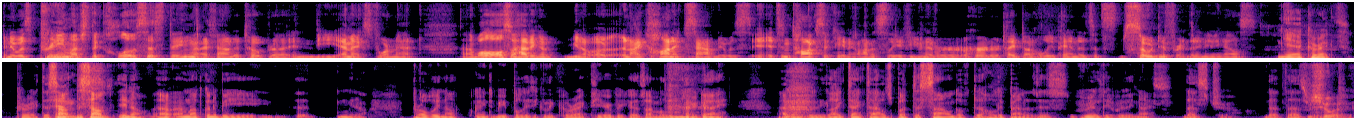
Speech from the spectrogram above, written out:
and it was pretty yeah. much the closest thing that I found to Topre in the MX format. Uh, while also having a you know a, an iconic sound, it was it's intoxicating. Honestly, if you've never heard or typed on Holy Pandas, it's so different than anything else. Yeah, correct, correct. The sound, and, the sound. You know, I, am not going to be, uh, you know, probably not going to be politically correct here because I'm a linear guy. I don't really like tactiles, but the sound of the Holy Pandas is really, really nice. That's true. That that's really sure. True.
